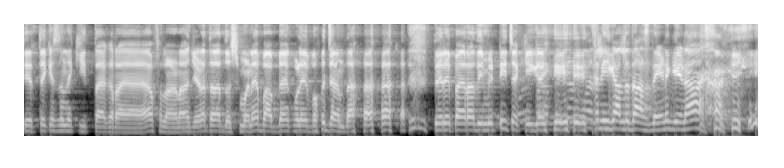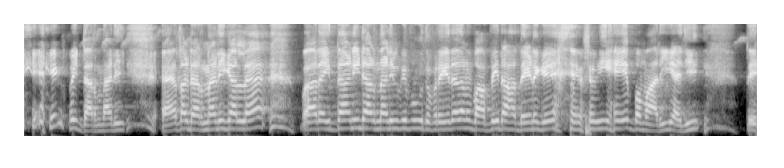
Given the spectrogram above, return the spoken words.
ਤੇਰੇ ਤੇ ਕਿਸੇ ਨੇ ਕੀਤਾ ਕਰਾਇਆ ਆ ਫਲਾਣਾ ਜਿਹੜਾ ਤੇਰਾ ਦੁਸ਼ਮਣ ਹੈ ਬਾਬਿਆਂ ਕੋਲੇ ਬਹੁਤ ਜਾਂਦਾ। ਤੇਰੇ ਪੈਰਾਂ ਦੀ ਮਿੱਟੀ ਚੱਕੀ ਗਈ। ਅਸਲੀ ਗੱਲ ਦੱਸ ਦੇਣਗੇ ਨਾ। ਕੋਈ ਡਰਨ ਵਾਲੀ ਐ ਤਾਂ ਡਰਨ ਵਾਲੀ ਗੱਲ ਹੈ ਪਰ ਇਦਾਂ ਨਹੀਂ ਡਰਨ ਵਾਲੀ ਕੋਈ ਭੂਤ ਪ੍ਰੇਤ ਹੈ ਤੁਹਾਨੂੰ ਬਾਬੇ ਹੀ ਦੱਸ ਦੇਣਗੇ ਵੀ ਇਹ ਬਿਮਾਰੀ ਹੈ ਜੀ। ਤੇ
